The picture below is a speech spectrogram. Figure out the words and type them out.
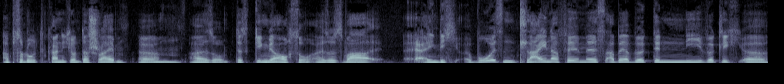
Absolut, kann ich unterschreiben. Ähm, also das ging mir auch so. Also es war eigentlich, wo es ein kleiner Film ist, aber er wirkte nie wirklich äh,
